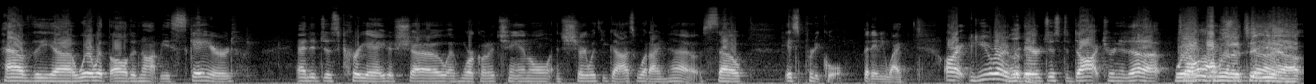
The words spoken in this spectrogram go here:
have the uh, wherewithal to not be scared and to just create a show and work on a channel and share with you guys what I know. So it's pretty cool. But anyway, all right, you're over Okay. there just to doctoring it up. Well, I'm going to tell yeah.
